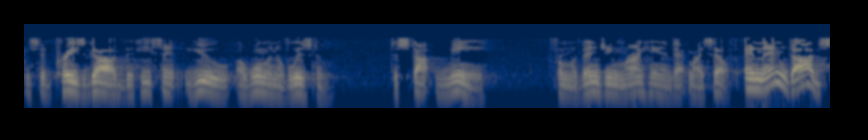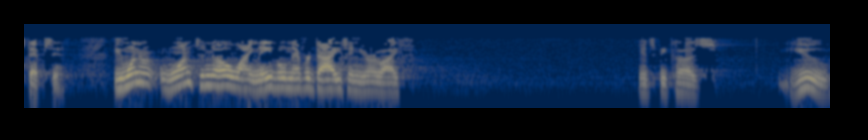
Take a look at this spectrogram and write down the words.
He said, Praise God that He sent you, a woman of wisdom, to stop me from avenging my hand at myself. And then God steps in. You want to, want to know why Nabal never dies in your life? It's because you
